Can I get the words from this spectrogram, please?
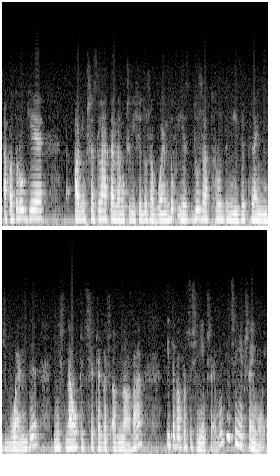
a po drugie, oni przez lata nauczyli się dużo błędów i jest dużo trudniej wyplenić błędy, niż nauczyć się czegoś od nowa i to po prostu się nie przejmuj, więc się nie przejmuje.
